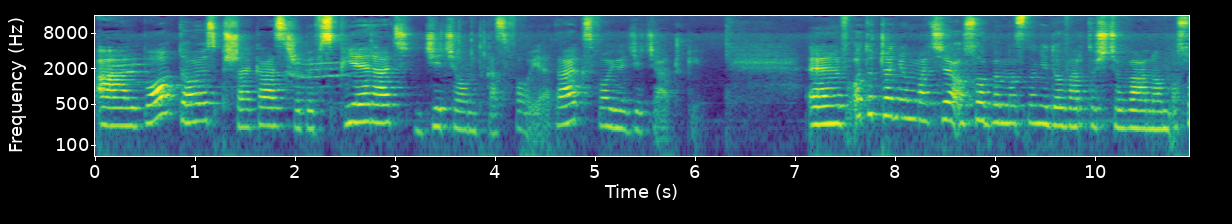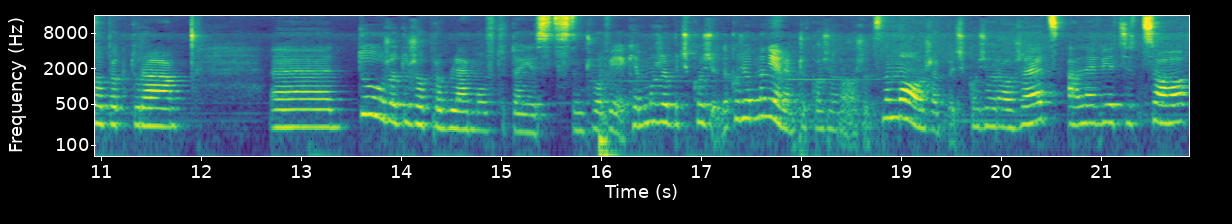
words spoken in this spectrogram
albo to jest przekaz, żeby wspierać dzieciątka swoje, tak? Swoje dzieciaczki. E, w otoczeniu macie osobę mocno niedowartościowaną, osobę, która e, dużo, dużo problemów tutaj jest z tym człowiekiem. Może być kozior, no nie wiem, czy koziorożec, no może być koziorożec, ale wiecie co?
